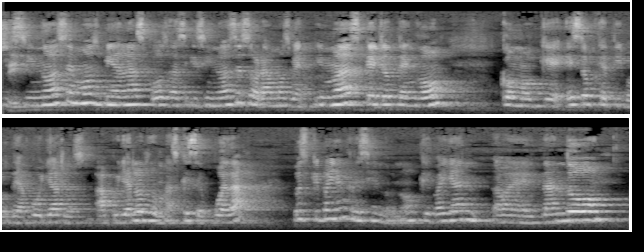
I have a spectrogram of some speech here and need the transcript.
y si no hacemos bien las cosas y si no asesoramos bien, y más que yo tengo como que este objetivo de apoyarlos, apoyarlos lo más que se pueda, pues que vayan creciendo, ¿no? Que vayan eh, dando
